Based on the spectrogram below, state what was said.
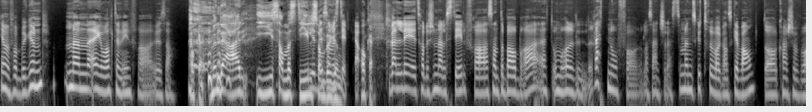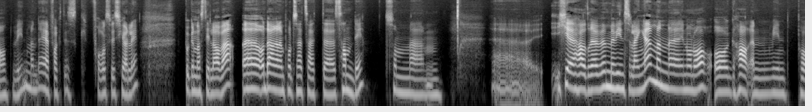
Kommer fra Burgund, men jeg har valgt en vin fra USA. Ok, Men det er i samme stil som Burgund? ja. Okay. Veldig tradisjonell stil fra Santa Barbara, et område rett nord for Los Angeles, som en skulle tro var ganske varmt, og kanskje varmt vind, men det er faktisk forholdsvis kjølig av Stillehavet. Eh, Og der er det en produsent som heter Sandy, som eh, eh, ikke har drevet med vin så lenge, men eh, i noen år, og har en vin på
